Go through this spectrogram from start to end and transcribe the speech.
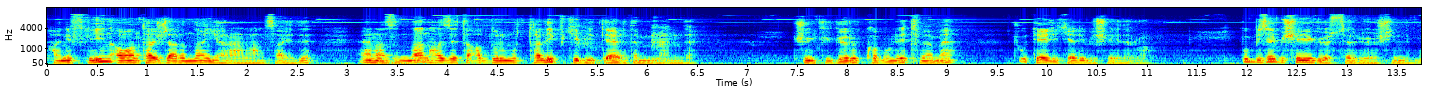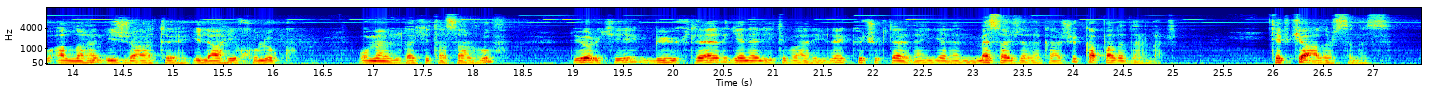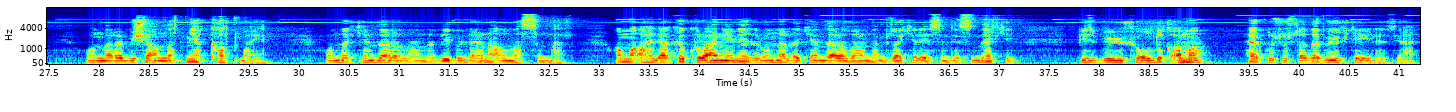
Hanifliğin avantajlarından yararlansaydı. En azından Hazreti Abdülmuttalip gibi derdim ben de. Çünkü görüp kabul etmeme çok tehlikeli bir şeydir o. Bu bize bir şeyi gösteriyor şimdi. Bu Allah'ın icraatı, ilahi huluk, o mevzudaki tasarruf diyor ki büyükler genel itibariyle küçüklerden gelen mesajlara karşı kapalıdırlar. tepki alırsınız. Onlara bir şey anlatmaya kalkmayın. Onlar kendi aralarında birbirlerine anlatsınlar. Ama ahlakı Kur'aniye nedir? Onlar da kendi aralarında müzakere etsin desinler ki biz büyük olduk ama her hususta da büyük değiliz yani.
